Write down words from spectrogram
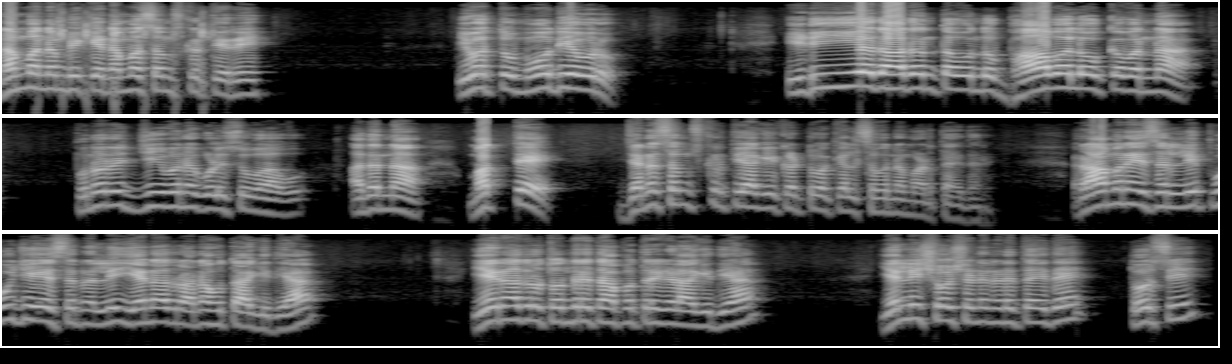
ನಮ್ಮ ನಂಬಿಕೆ, ನಮ್ಮ ಸಂಸ್ಕೃತಿ ರೀ. ಇವತ್ತು ಮೋದಿಯವರು ಇಡೀಯದಾದಂಥ ಒಂದು ಭಾವಲೋಕವನ್ನು ಪುನರುಜ್ಜೀವನಗೊಳಿಸುವ ಅದನ್ನು ಮತ್ತೆ ಜನಸಂಸ್ಕೃತಿಯಾಗಿ ಕಟ್ಟುವ ಕೆಲಸವನ್ನು ಮಾಡ್ತಾ ಇದ್ದಾರೆ. ರಾಮನ ಹೆಸರಲ್ಲಿ, ಪೂಜೆಯ ಹೆಸರಿನಲ್ಲಿ ಏನಾದರೂ ಅನಾಹುತ ಆಗಿದೆಯಾ? ಏನಾದರೂ ತೊಂದರೆ ತಾಪತ್ರೆಗಳಾಗಿದೆಯಾ ಎಲ್ಲಿ ಶೋಷಣೆ ನಡೀತಾ ಇದೆ? ತೋರಿಸಿ.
